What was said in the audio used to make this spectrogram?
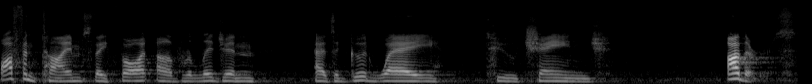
oftentimes they thought of religion as a good way to change others.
